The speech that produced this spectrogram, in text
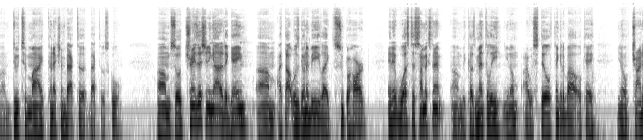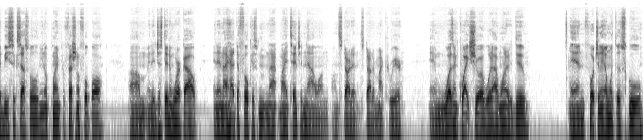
um, due to my connection back to back to the school. Um, so transitioning out of the game, um, I thought was going to be like super hard, and it was to some extent um, because mentally, you know, I was still thinking about okay, you know, trying to be successful, you know, playing professional football, um, and it just didn't work out. And then I had to focus my, my attention now on on starting starting my career, and wasn't quite sure what I wanted to do. And fortunately, I went to school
